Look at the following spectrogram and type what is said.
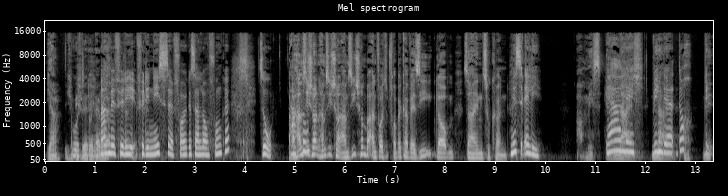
Ja, ich, Gut. ich werde Machen wir für die, für die nächste Folge Salon Funke. So. Aber haben Achtung, Sie schon, haben Sie schon, haben Sie schon beantwortet, Frau Becker, wer Sie glauben sein zu können? Miss Ellie. Oh, Miss. Herrlich. Nein, Wegen nein. der, doch. Nee.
